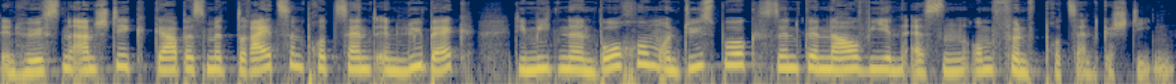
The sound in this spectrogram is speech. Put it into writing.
Den höchsten Anstieg gab es mit 13 Prozent in Lübeck. Die Mieten in Bochum und Duisburg sind genau wie in Essen um 5 Prozent gestiegen.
